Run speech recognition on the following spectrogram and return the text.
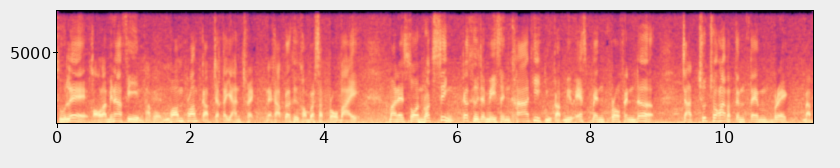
ทูเล่ของ Lamina Film ครับผมพร้อมพร้อมกับจักรยานเทรคนะครับก็คือของบริษัท Pro Bike มาในโซนรถซิ่งก็คือจะมีสินค้าที่อยู่กับ m ิ S เป็น Pro Fender จัดชุดช่วงล่างแบบเต็มๆเบรกแบบ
